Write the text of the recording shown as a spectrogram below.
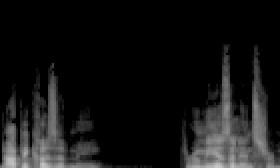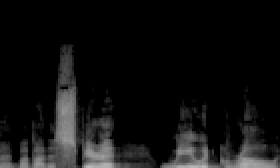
not because of me, through me as an instrument, but by the Spirit, we would grow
